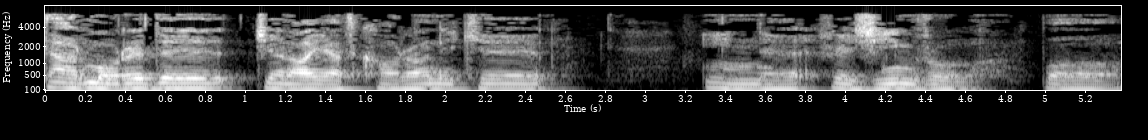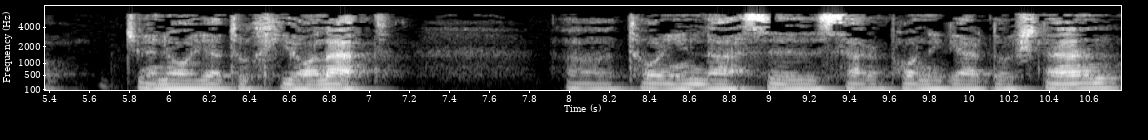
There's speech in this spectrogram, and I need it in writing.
در مورد جنایتکارانی که این رژیم رو با جنایت و خیانت تا این لحظه سر پا نگه داشتن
